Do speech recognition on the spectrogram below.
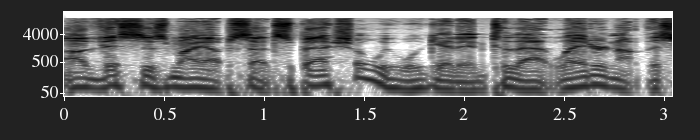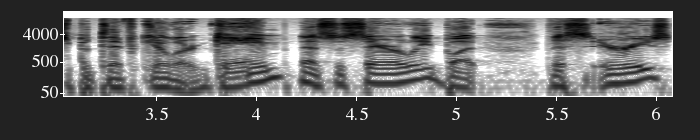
Uh, this is my upset special. We will get into that later. Not this particular game necessarily, but the series.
